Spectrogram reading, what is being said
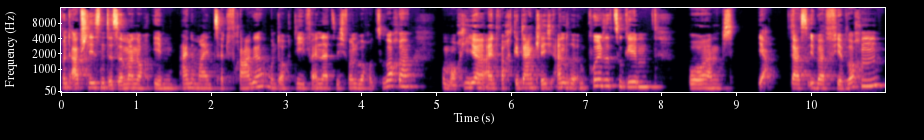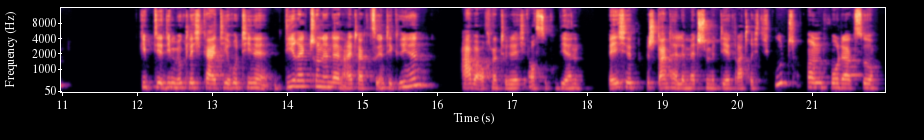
Und abschließend ist immer noch eben eine Mindset-Frage und auch die verändert sich von Woche zu Woche, um auch hier einfach gedanklich andere Impulse zu geben. Und ja, das über vier Wochen gibt dir die Möglichkeit, die Routine direkt schon in deinen Alltag zu integrieren, aber auch natürlich auszuprobieren, welche Bestandteile matchen mit dir gerade richtig gut und wo sagst du,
